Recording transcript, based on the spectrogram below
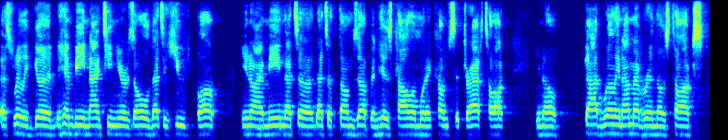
that's really good. Him being 19 years old, that's a huge bump. You know what I mean? That's a that's a thumbs up in his column when it comes to draft talk. You know, God willing, I'm ever in those talks.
